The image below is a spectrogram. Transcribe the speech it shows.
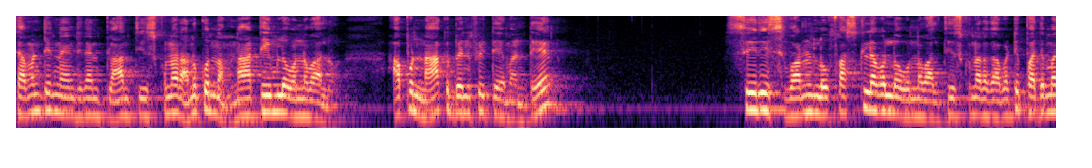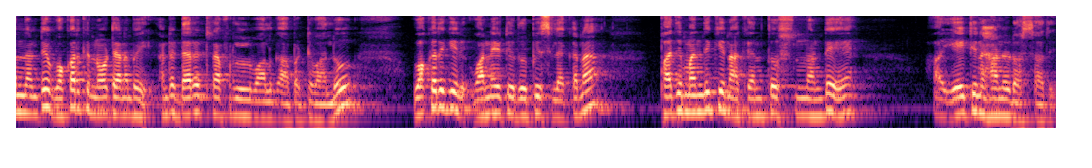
సెవెంటీన్ నైంటీ నైన్ ప్లాన్ తీసుకున్నారు అనుకుందాం నా టీంలో ఉన్నవాళ్ళు అప్పుడు నాకు బెనిఫిట్ ఏమంటే సిరీస్ వన్లో ఫస్ట్ లెవెల్లో ఉన్న వాళ్ళు తీసుకున్నారు కాబట్టి పది మంది అంటే ఒకరికి నూట ఎనభై అంటే డైరెక్ట్ రెఫరల్ వాళ్ళు కాబట్టి వాళ్ళు ఒకరికి వన్ ఎయిటీ రూపీస్ లెక్కన పది మందికి నాకు ఎంత వస్తుందంటే ఎయిటీన్ హండ్రెడ్ వస్తుంది.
